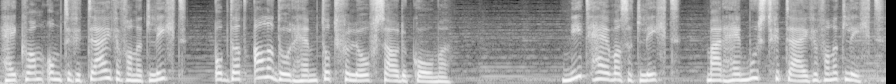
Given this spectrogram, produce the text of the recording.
Hij kwam om te getuigen van het licht, opdat alle door hem tot geloof zouden komen. Niet hij was het licht, maar hij moest getuigen van het licht.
